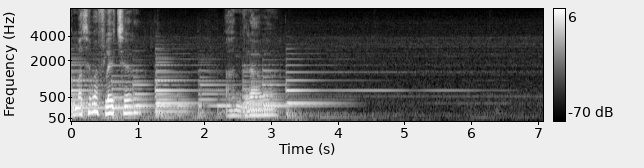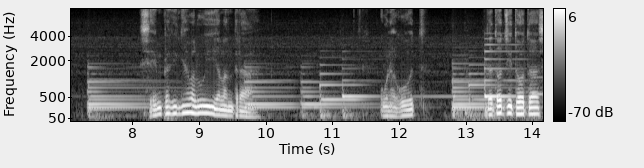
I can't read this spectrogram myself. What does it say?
Amb la seva Fletcher entrava Sempre guinyava l'ull a l'entrar. Conegut de tots i totes,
